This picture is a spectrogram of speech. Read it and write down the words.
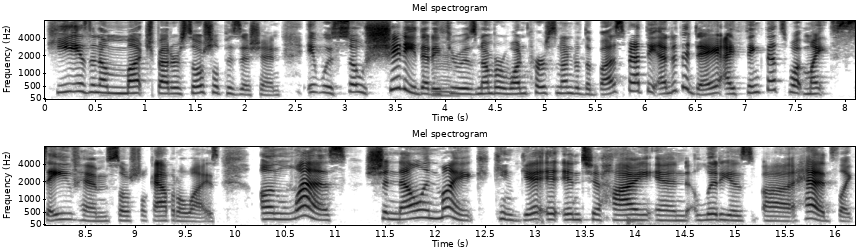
He is in a much better social position. It was so shitty that he Mm. threw his number one person under the bus. But at the end of the day, I think that's what might save him social capital wise. Unless Chanel and Mike can get it into Hai and Lydia's uh, heads, like,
